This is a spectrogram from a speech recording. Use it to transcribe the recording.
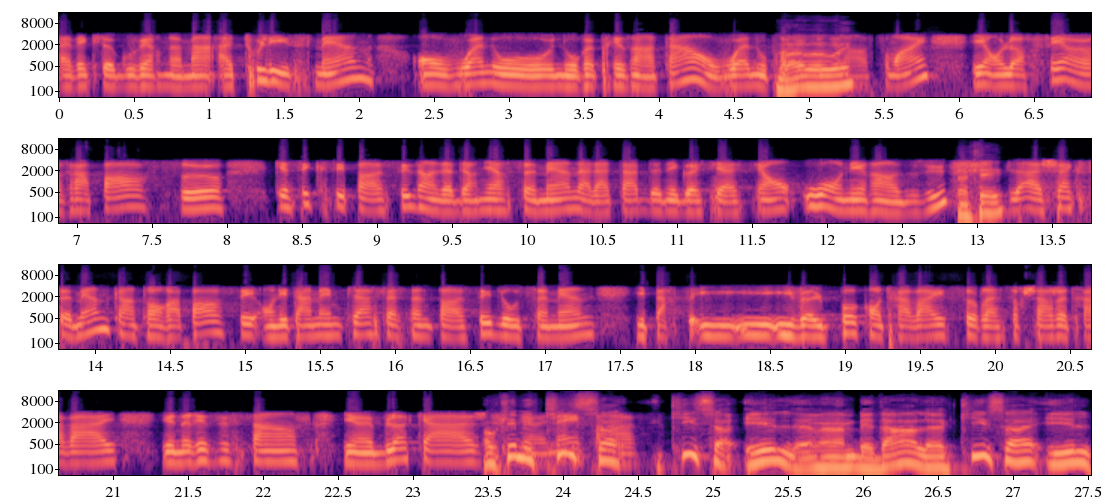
avec le gouvernement à tous les semaines. On voit nos, nos représentants, on voit nos professionnels en soins et on leur fait un rapport sur qu'est-ce qui s'est passé dans la dernière semaine à la table de négociation où on est rendu. Là, à chaque semaine, quand on rapporte, c'est on est à la même place la semaine passée, de l'autre semaine, ils, partent, ils, ils veulent pas qu'on travaille sur la surcharge de travail. Il y a une résistance, il y a un blocage. OK, mais qui ça, qui ça, il, Mme Bédard, là? Qui ça, il?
